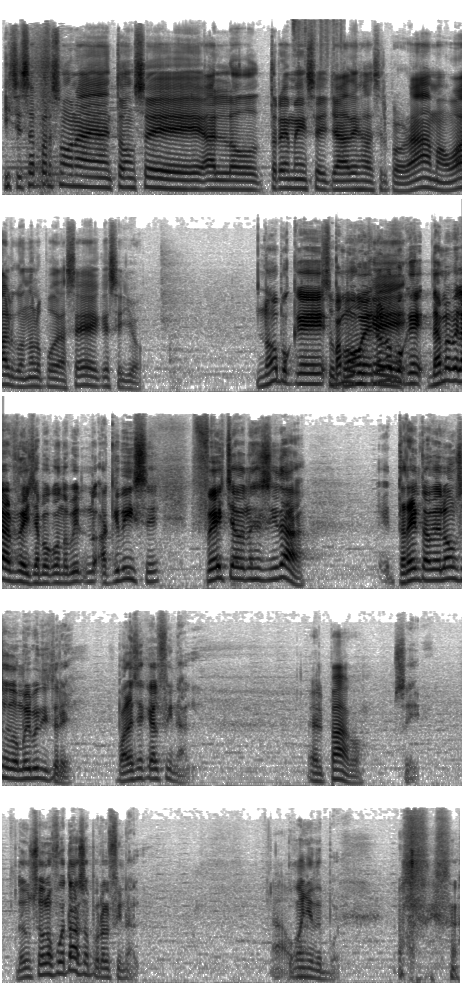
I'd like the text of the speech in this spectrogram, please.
y si esa persona entonces a los tres meses ya deja de hacer el programa o algo, no lo puede hacer, qué sé yo. No, porque Supongo vamos a ver, no, que- no, porque dame ver la fecha, porque cuando no, aquí dice fecha de necesidad eh, 30 del 11 de 2023. Parece que al final, El pago. sí. De un solo fuetazo, pero al final, Ah, un bueno. año después.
